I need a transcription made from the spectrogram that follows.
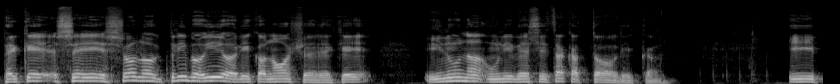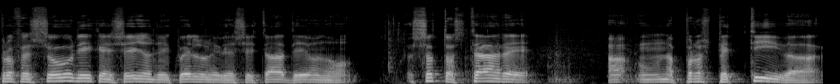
perché se sono il primo io a riconoscere che in una università cattolica i professori che insegnano in quell'università devono sottostare a una prospettiva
